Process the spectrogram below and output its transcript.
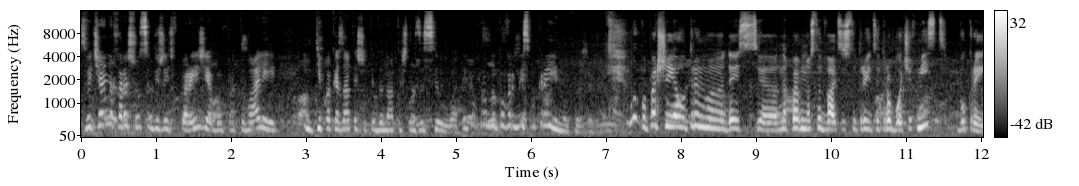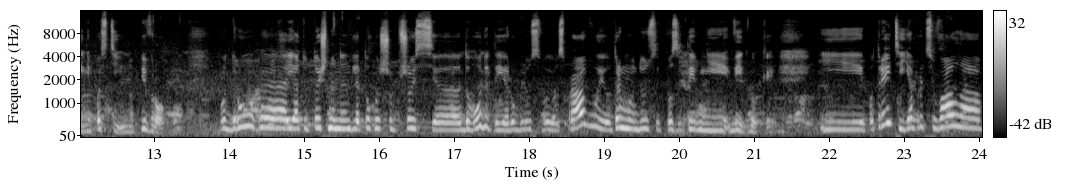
Звичайно, хорошо собі жити в Парижі або в Португалії і ті показати, що ти донатиш на ЗСУ. А ти попробуй повернись в Україну. Ну, по-перше, я отримую десь е, напевно 120-130 робочих місць в Україні постійно, півроку. По-друге, я тут точно не для того, щоб щось е, доводити. Я роблю свою справу і отримую досить позитивні відгуки. І по-третє, я працювала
